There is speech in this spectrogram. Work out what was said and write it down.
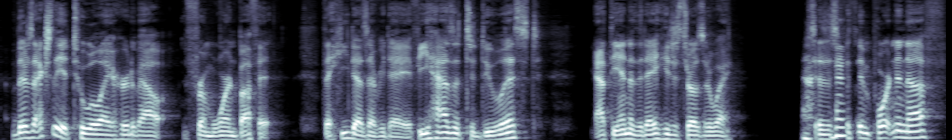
There's actually a tool I heard about from Warren Buffett that he does every day. If he has a to do list, at the end of the day, he just throws it away. He says, if it's important enough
